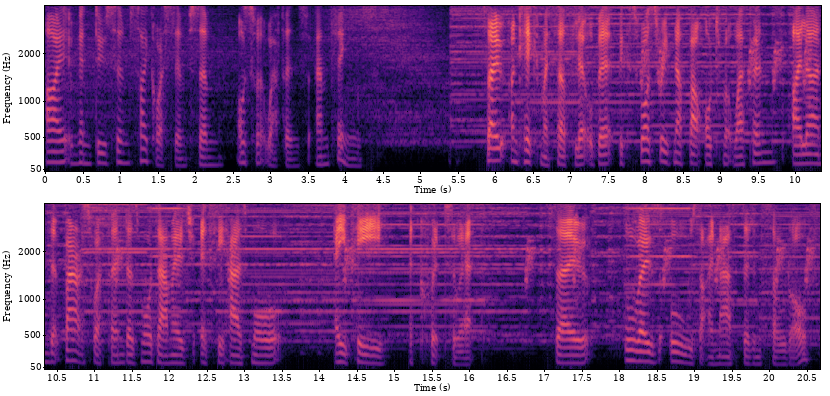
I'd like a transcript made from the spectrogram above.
I am going to do some side questing for some ultimate weapons and things. So I'm kicking myself a little bit because whilst reading up about ultimate weapons, I learned that Barrett's weapon does more damage if he has more AP equipped to it. So all those alls that I mastered and sold off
